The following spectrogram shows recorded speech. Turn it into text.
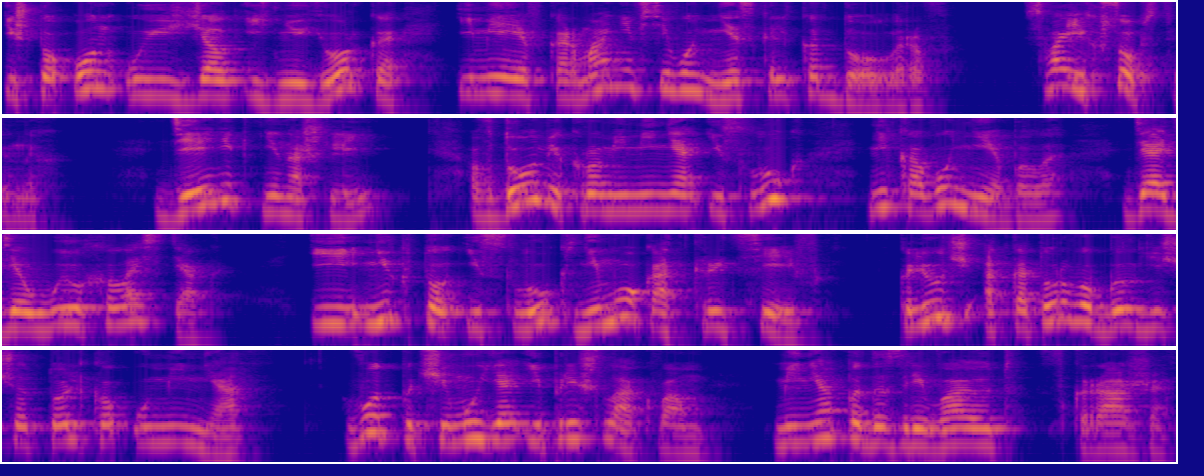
и что он уезжал из Нью-Йорка, имея в кармане всего несколько долларов. Своих собственных. Денег не нашли. В доме, кроме меня и слуг, никого не было. Дядя Уилл холостяк. И никто из слуг не мог открыть сейф, ключ от которого был еще только у меня. Вот почему я и пришла к вам. Меня подозревают в краже».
